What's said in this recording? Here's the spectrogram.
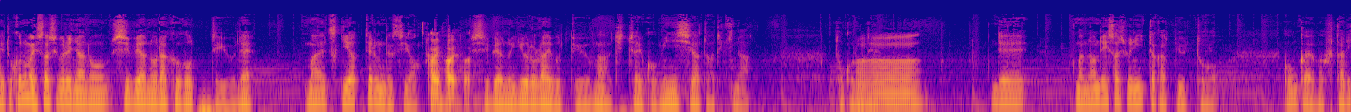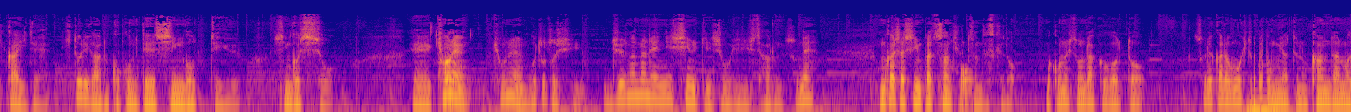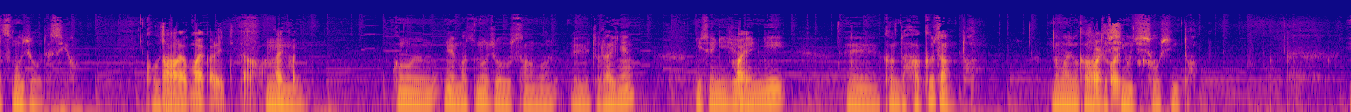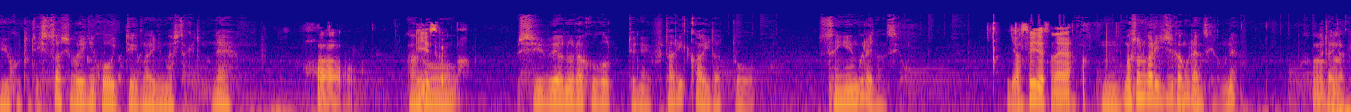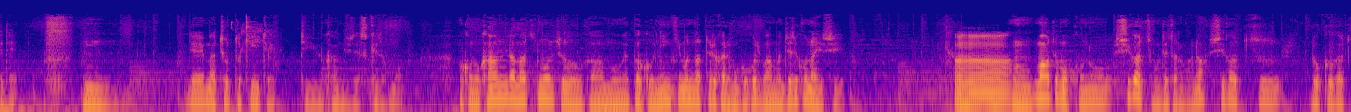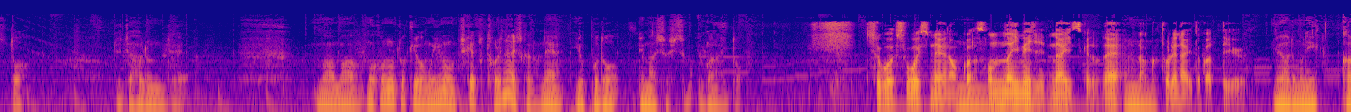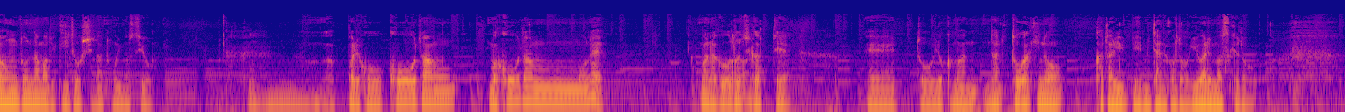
えっ、と、この前久しぶりにあの、渋谷の落語っていうね、毎月やってるんですよ。はいはいはい。渋谷のユーロライブっていう、まあ、ちっちゃいこうミニシアター的なところあで。で、まあ、なんで久しぶりに行ったかっていうと、今回はまあ二人会で、一人があの、古今亭慎吾っていう、慎吾師匠。えー去年、はい去年、一昨年17年に真打ちに昇進してはるんですよね。昔は新八さんって言ってたんですけど、まあ、この人の落語と、それからもう一人お目当ての神田松之丞ですよ。講座のああ、前から言ってた。うんはいはい。このね、松之丞さんは、えっ、と、来年、2020年に、えー神田白山と、名前も変わってはいはい真打ち昇進と、いうことで、久しぶりにこう行ってまいりましたけどもね。はああ、いいですか？渋谷の落語ってね、二人会だと、1000円ぐらいなんですよ。安いですね。うん。まあ、その代わり1時間ぐらいなんですけどもね。うん、二人だけで。うん。で、まあちょっと聞いてっていう感じですけども。この神田松之丞がもうやっぱこう人気者になってるからもうここにもあんまり出てこないし。うーん。うん。まあでもこの4月も出たのかな ?4 月、6月と出てはるんで。まあまあ、もうこの時はもう今もチケット取れないですからね。よっぽどエマッシュしておかないと。すごい、すごいですね。なんか、うんそんなイメージないですけどね。うんなんか取れないとかっていう。いや、でもね、一回本当に生で聞いてほしいなと思いますよ。やっぱりこう、講談、まあ講談もね、まあ落語と違って、えーっと、よくまあ、な、とがきの語り部みたいなことを言われますけど、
